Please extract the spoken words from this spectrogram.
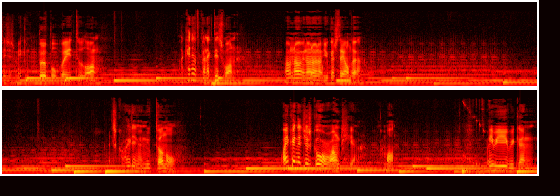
This is making purple way too long. I cannot connect this one. Oh no, no, no, no, you can stay on there. It's creating a new tunnel. Why can't I just go around here? Come on. Maybe we can...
